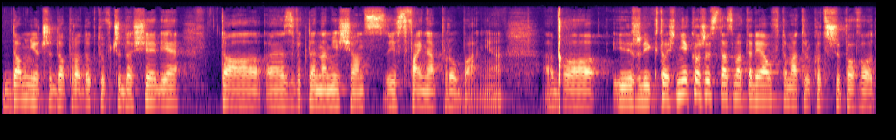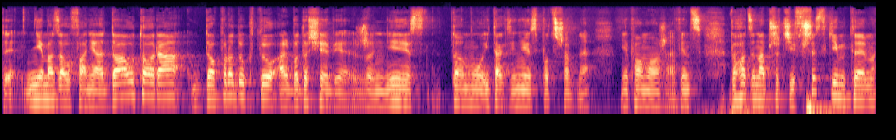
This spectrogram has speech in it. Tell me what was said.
do mnie, czy do produktów, czy do siebie, to e, zwykle na miesiąc jest fajna próba, nie? Bo jeżeli ktoś nie korzysta z materiałów, to ma tylko trzy powody. Nie ma zaufania do autora, do produktu albo do siebie, że nie jest, to mu i tak nie jest potrzebne, nie pomoże. Więc wychodzę naprzeciw wszystkim tym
